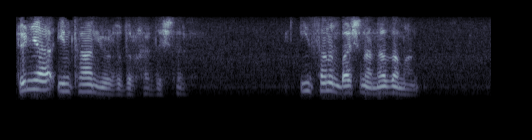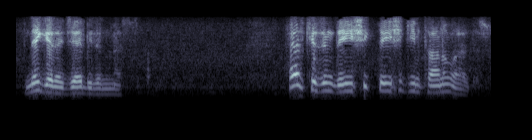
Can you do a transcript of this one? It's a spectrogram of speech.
Dünya imtihan yurdudur kardeşlerim. İnsanın başına ne zaman ne geleceği bilinmez. Herkesin değişik değişik imtihanı vardır.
